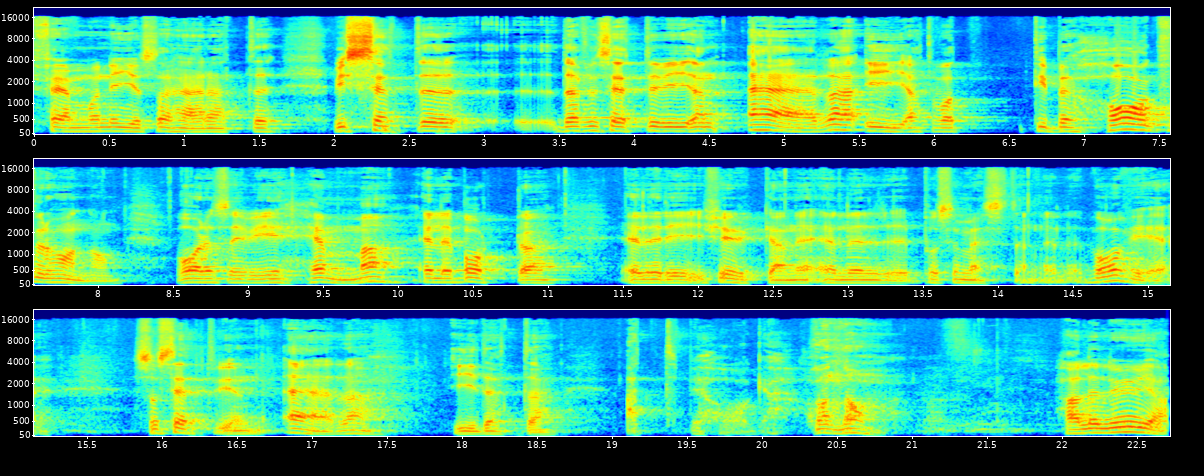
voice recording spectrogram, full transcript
5 och 9 så här att eh, vi sätter, eh, därför sätter vi en ära i att vara till behag för honom vare sig vi är hemma eller borta eller i kyrkan eller på semestern eller var vi är så sätter vi en ära i detta att behaga honom. Halleluja!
